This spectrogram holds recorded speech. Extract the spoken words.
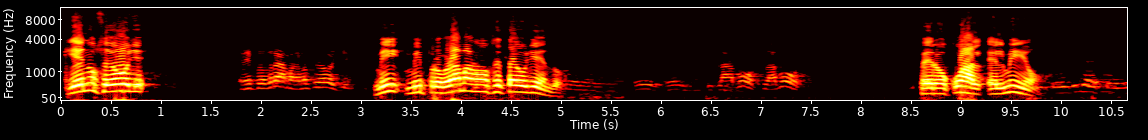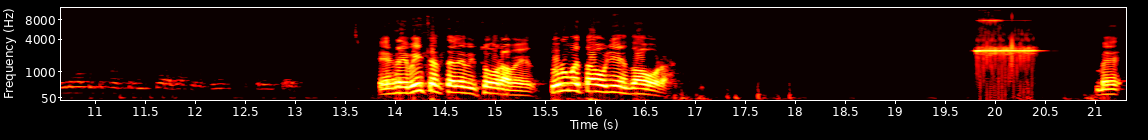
¿Quién no se oye? En el programa, que no se oye. Mi, mi programa no se está oyendo. La voz, la voz. ¿Pero cuál? ¿El mío? Eh, revisa el televisor, a ver. Tú no me estás oyendo ahora. Ve.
